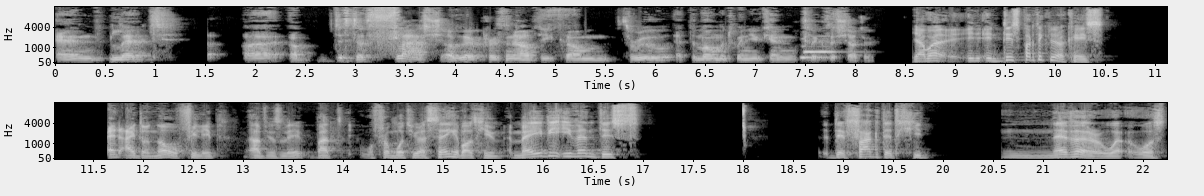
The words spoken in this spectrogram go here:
and let uh, a, just a flash of their personality come through at the moment when you can click the shutter. Yeah, well, in, in this particular case, and I don't know Philip, obviously, but from what you are saying about him, maybe even this, the fact that he never was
